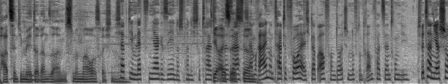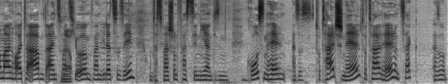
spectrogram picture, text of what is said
paar Zentimeter mhm. dann sein, müsste man mal ausrechnen. Ich habe die im letzten Jahr gesehen, das fand ich total die toll. ISS, da saß ja. ich am Rhein und hatte vorher, ich glaube auch vom Deutschen Luft- und Raumfahrtzentrum, die twittern ja schon mal heute Abend 21 ja. Uhr irgendwann wieder zu sehen. Und das war schon faszinierend, diesen großen, hellen, also es ist total schnell, total hell und zack, also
